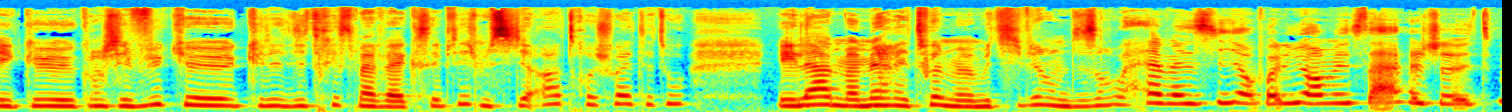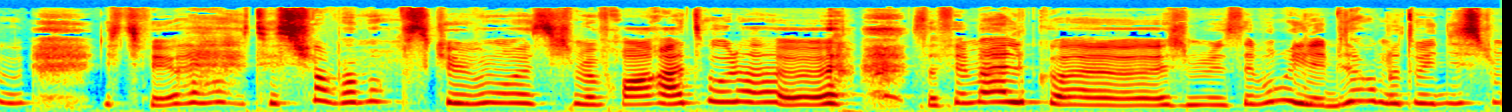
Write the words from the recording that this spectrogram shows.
et que quand j'ai vu que, que l'éditrice m'avait accepté, je me suis dit, oh, trop chouette et tout. Et là, ma mère et tout, elle m'a motivée en me disant, ouais, vas-y, envoie-lui un message et tout. Et je te fais, ouais, t'es sûre, maman, parce que bon, si je me prends un râteau là, euh, ça fait mal, quoi. Je me... C'est bon, il est bien en auto-édition.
